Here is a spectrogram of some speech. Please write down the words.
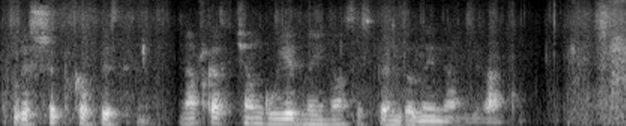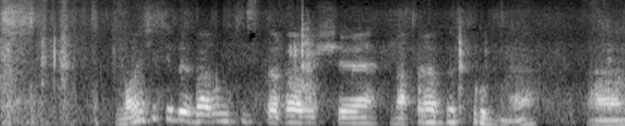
który szybko wyschnie, na przykład w ciągu jednej nocy spędzonej na biwaku. W momencie, kiedy warunki stawały się naprawdę trudne, e,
